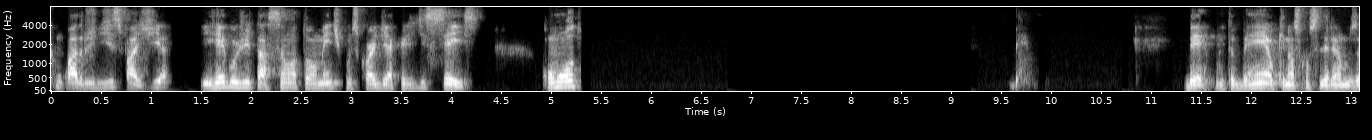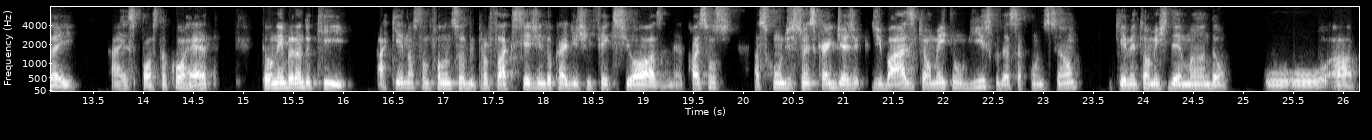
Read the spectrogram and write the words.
com quadro de disfagia e regurgitação atualmente com score de ECAD de 6. Como outro B. B, muito bem, é o que nós consideramos aí a resposta correta. Então, lembrando que aqui nós estamos falando sobre profilaxia de endocardite infecciosa, né? Quais são as condições cardíacas de base que aumentam o risco dessa condição, que eventualmente demandam o, o a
